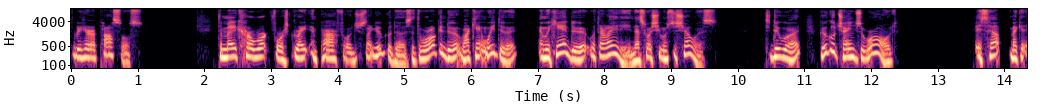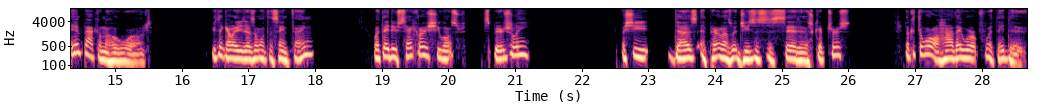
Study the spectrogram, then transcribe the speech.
to be her apostles, to make her workforce great and powerful, just like Google does. If the world can do it, why can't we do it? And we can do it with Our Lady. And that's what she wants to show us. To do what? Google changed the world. It's helped make an impact on the whole world. You think Our Lady doesn't want the same thing? What they do secular, she wants spiritually. But she does and parallels what Jesus has said in the scriptures. Look at the world, how they work for what they do.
